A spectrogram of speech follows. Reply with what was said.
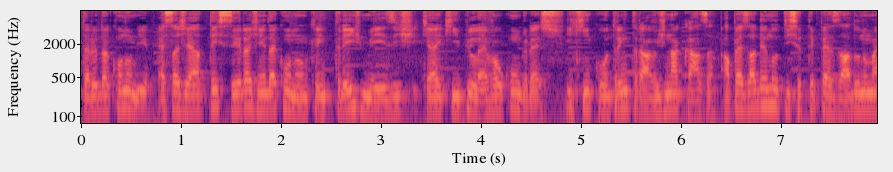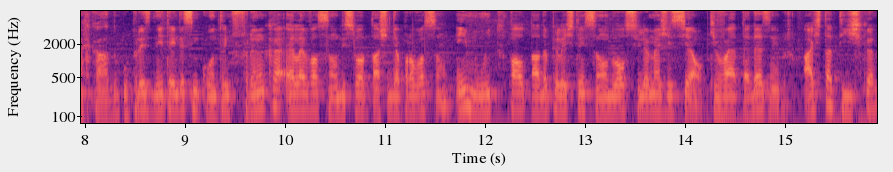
Ministério da Economia. Essa já é a terceira agenda econômica em três meses que a equipe leva ao Congresso e que encontra entraves na casa. Apesar de a notícia ter pesado no mercado, o presidente ainda se encontra em franca elevação de sua taxa de aprovação, em muito pautada pela extensão do auxílio emergencial, que vai até dezembro. A estatística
